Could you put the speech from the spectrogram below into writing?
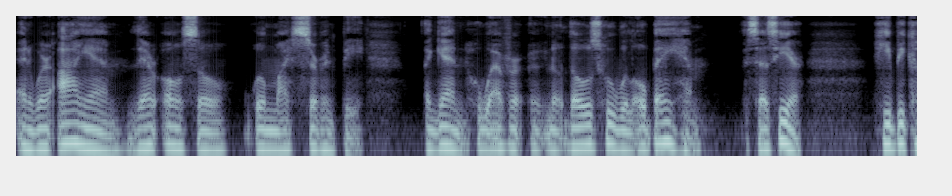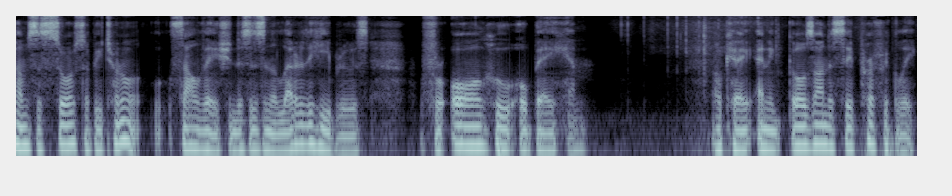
and where I am, there also will my servant be. Again, whoever uh, you know, those who will obey him. It says here, he becomes the source of eternal salvation. This is in the letter to the Hebrews for all who obey him. Okay, and it goes on to say perfectly,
